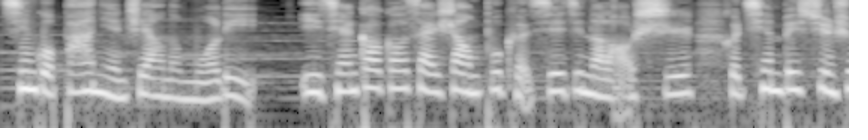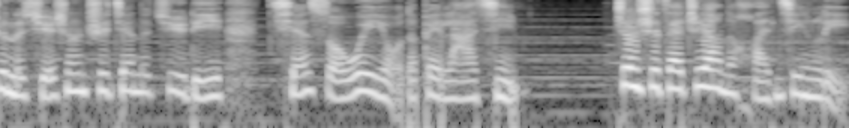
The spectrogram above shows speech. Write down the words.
经过八年这样的磨砺，以前高高在上、不可接近的老师和谦卑驯顺的学生之间的距离，前所未有的被拉近。正是在这样的环境里，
